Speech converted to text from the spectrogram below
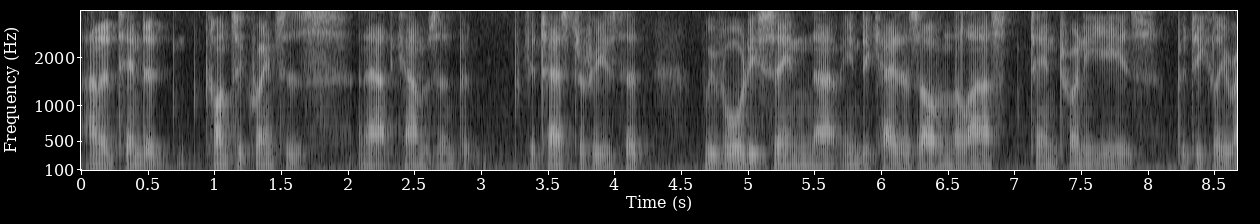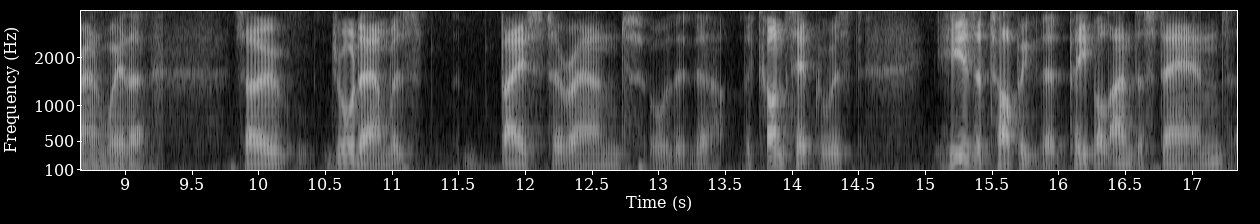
unattended consequences and outcomes and catastrophes that we've already seen uh, indicators of in the last 10, 20 years, particularly around weather. So, drawdown was based around, or the, the, the concept was here's a topic that people understand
